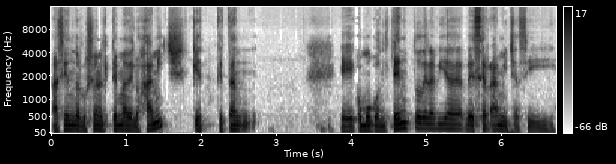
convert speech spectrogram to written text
haciendo alusión al tema de los Amish, que, están eh, como contentos de la vida de ser Amish, así.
